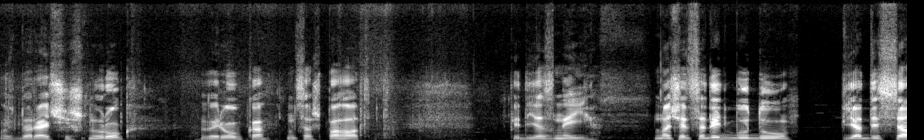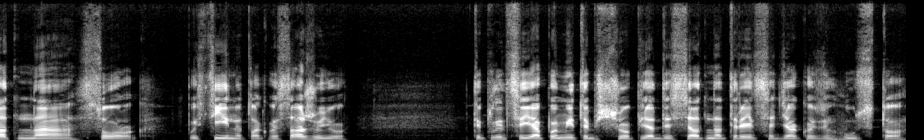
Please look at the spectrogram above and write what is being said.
Ось, до речі, шнурок, вирьовка, ну це шпагат під'язний. Значить, садити буду 50 на 40. Постійно так висаджую. В теплиці я помітив, що 50 на 30 якось густо.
